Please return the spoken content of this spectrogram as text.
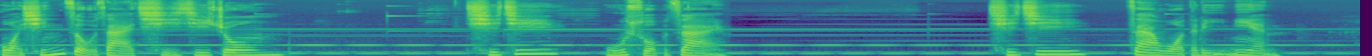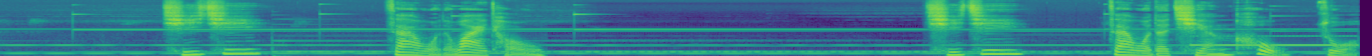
我行走在奇迹中，奇迹。无所不在，奇迹在我的里面，奇迹在我的外头，奇迹在我的前后左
